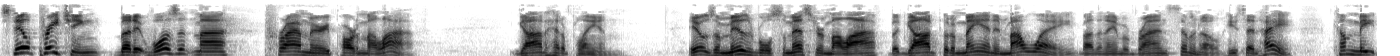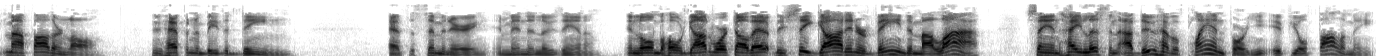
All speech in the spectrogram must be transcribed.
Still preaching, but it wasn't my primary part of my life. God had a plan. It was a miserable semester in my life, but God put a man in my way by the name of Brian Semino. He said, Hey, come meet my father in law, who happened to be the dean at the seminary in Minden, Louisiana. And lo and behold, God worked all that up. You see, God intervened in my life saying, Hey, listen, I do have a plan for you if you'll follow me.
